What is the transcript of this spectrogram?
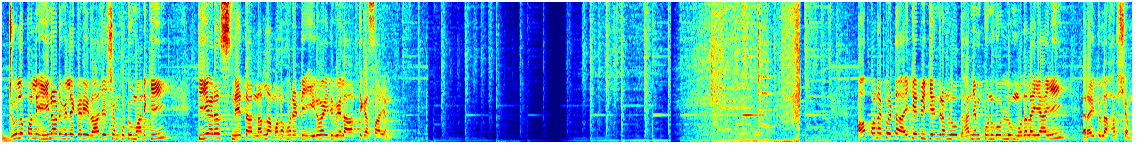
జూలపల్లి ఈనాడు విలేకరి రాజేశం కుటుంబానికి టీఆర్ఎస్ నేత నల్ల మనోహర్ రెడ్డి ఇరవై ఐదు వేల ఆర్థిక సాయం. అప్పనపేట ఐకేపీ కేంద్రంలో ధాన్యం కొనుగోళ్ళు మొదలయ్యాయి. రైతుల హర్షం.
